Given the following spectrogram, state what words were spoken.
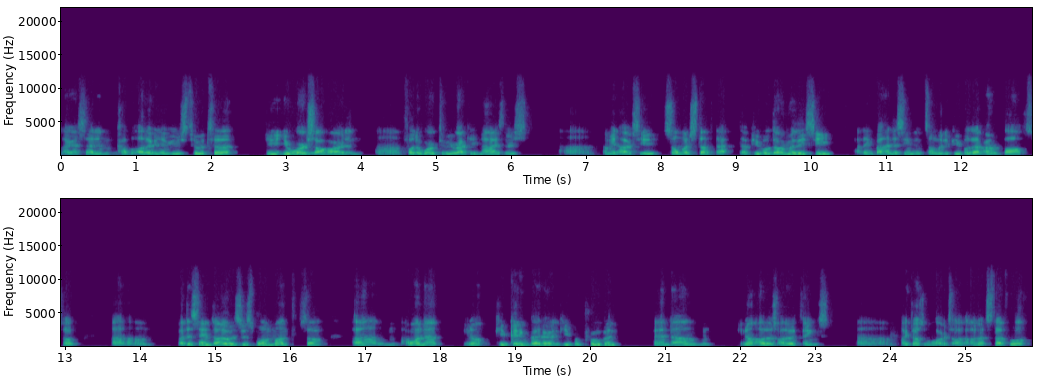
like I said in a couple other interviews too, to you you work so hard and uh, for the work to be recognized. There's uh, I mean, obviously, so much stuff that that people don't really see. I think behind the scenes, and so many people that are involved. So, um, but at the same time, it was just one month. So um, I want to, you know, keep getting better and keep improving, and um, you know, all those other things, uh, like those awards, all, all that stuff will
